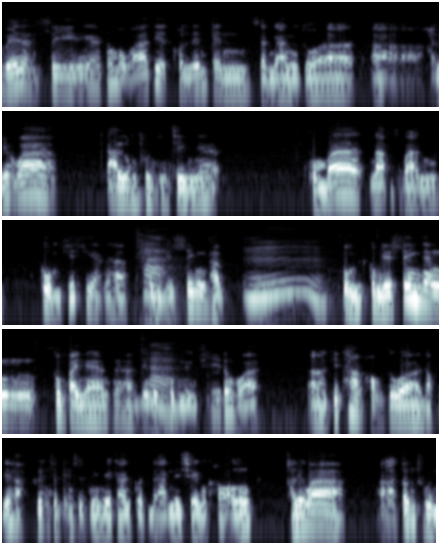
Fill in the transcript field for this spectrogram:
เวสต์ซีเนี่ยต้องบอกว่าที่คนเล่นเป็นสัญญาณของตัวเอ่อเขาเรียกว่าการลงทุนจริง ๆ เนี่ย ผมว่าณปัจจุบันกลุ่มที่เสี่ยงนะครับค่ะกลุ่ม leasing ครับอืมกลุ่มกลุ่ม leasing ยังกลุ่ม finance นะครับยังเป็นค่ะกลุ่มหนึ่งที่ต้องบอกว่าอ่า ทิศทางของตัวดอกเบี้ยหักขึ้นจะเป็นจุดหนึ่งในการกดดันในเชิงของเขาเรียกว่าอ่าต้นทุน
